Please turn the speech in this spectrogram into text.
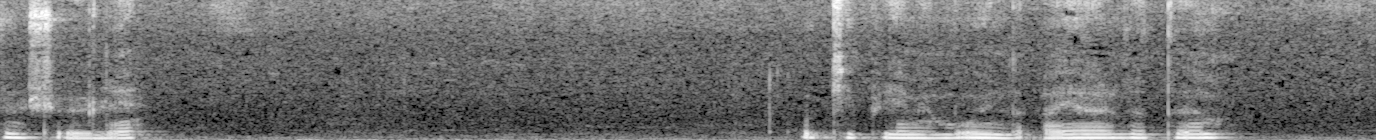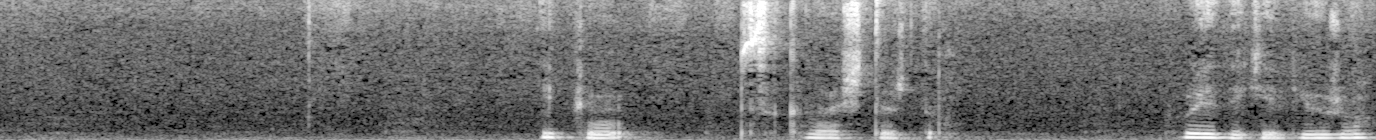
Şunu şöyle bu kipriğimin boyunda ayarladım. İpimi sıkılaştırdım. Buraya da geliyorum.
